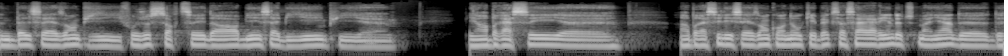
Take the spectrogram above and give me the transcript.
une belle saison, puis il faut juste sortir dehors, bien s'habiller, puis, euh, puis embrasser, euh, embrasser les saisons qu'on a au Québec. Ça sert à rien de toute manière de, de,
